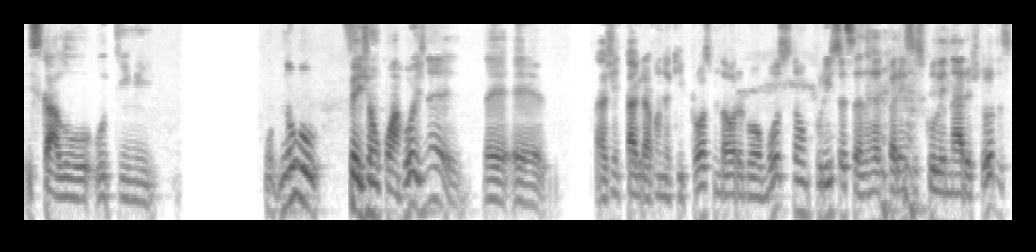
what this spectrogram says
escalou o time no feijão com arroz, né? É, é, a gente está gravando aqui próximo da hora do almoço, então por isso essas referências culinárias todas.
